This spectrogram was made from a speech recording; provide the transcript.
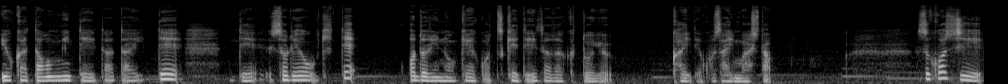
浴衣を見ていただいてでそれを着て踊りのお稽古をつけていただくという回でございました。少し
